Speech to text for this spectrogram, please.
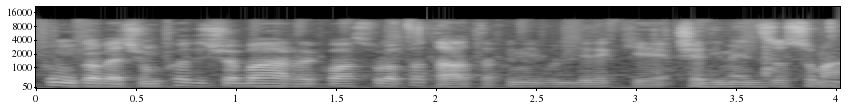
Comunque vabbè c'è un codice a barre qua sulla patata, quindi vuol dire che c'è di mezzo, insomma,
